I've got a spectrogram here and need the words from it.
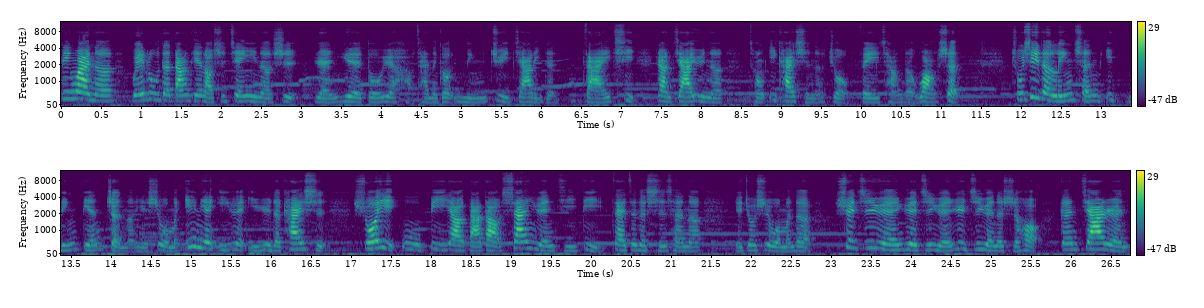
另外呢，围炉的当天，老师建议呢是人越多越好，才能够凝聚家里的宅气，让家运呢。从一开始呢，就非常的旺盛。除夕的凌晨一零点整呢，也是我们一年一月一日的开始，所以务必要达到三元极地。在这个时辰呢，也就是我们的岁之元、月之元、日之元的时候，跟家人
